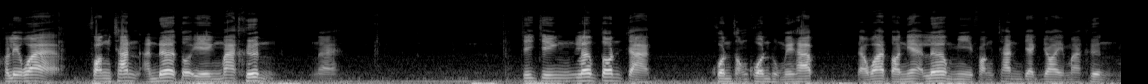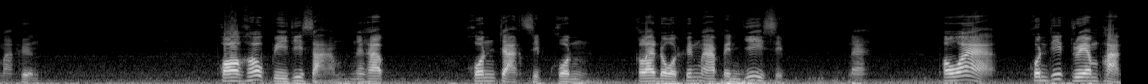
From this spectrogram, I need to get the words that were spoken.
เขาเรียกว่าฟังก์ชันอันเดอร์ตัวเองมากขึ้นนะจริงๆ เริ่มต้นจากคนสองคนถูกไหมครับ แต่ว่าตอนนี้เริ่มมีฟังก์ชันแยกย่อยมากขึ้นมากขึ้น พอเข้าปีที่ 3 นะครับ คนจาก 10 คนกระโดดขึ้นมาเป็น 20นะเพราะว่าคนที่เตรียมผัก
